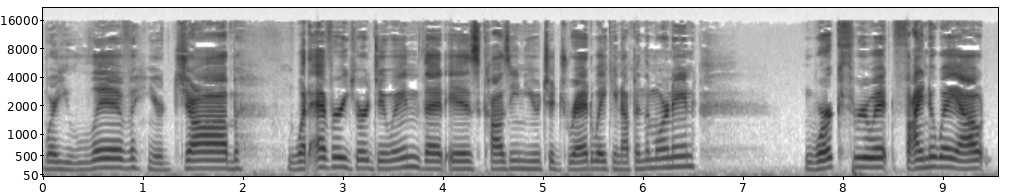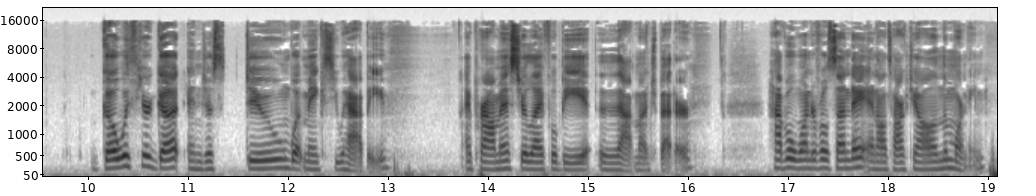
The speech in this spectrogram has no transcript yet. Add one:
where you live, your job, whatever you're doing that is causing you to dread waking up in the morning, work through it, find a way out, go with your gut and just do what makes you happy. I promise your life will be that much better. Have a wonderful Sunday, and I'll talk to y'all in the morning.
